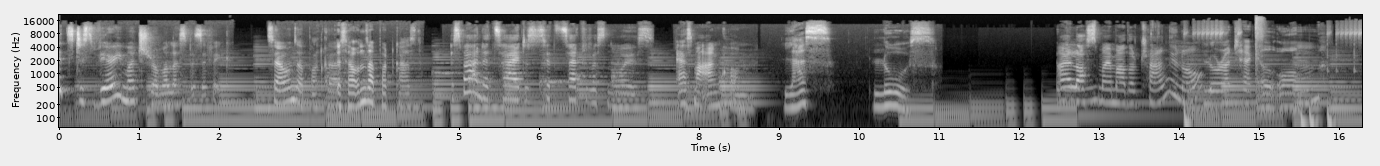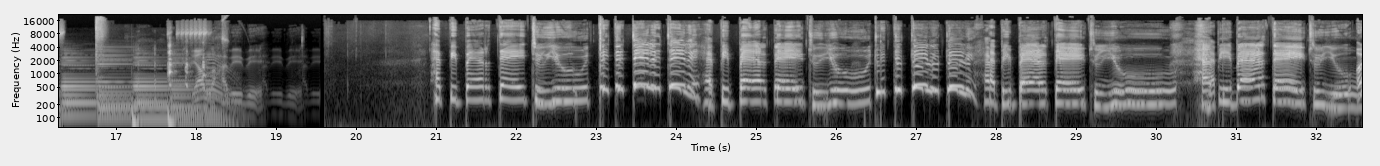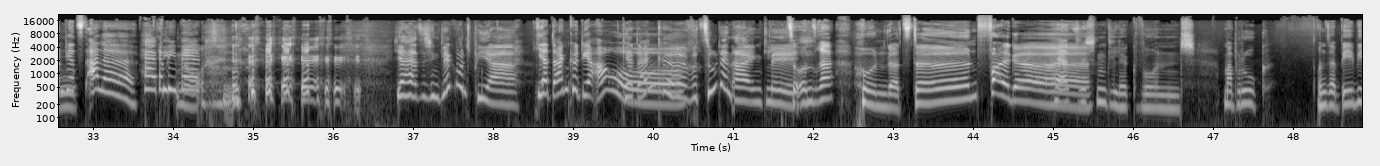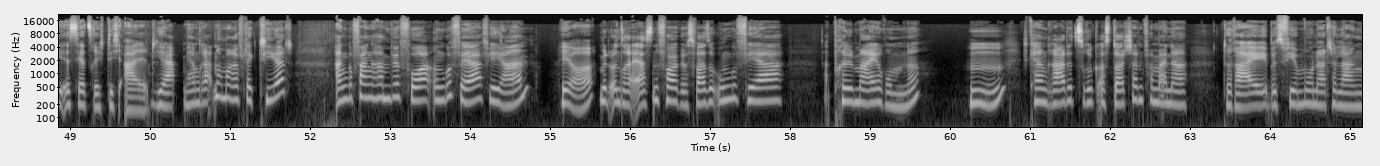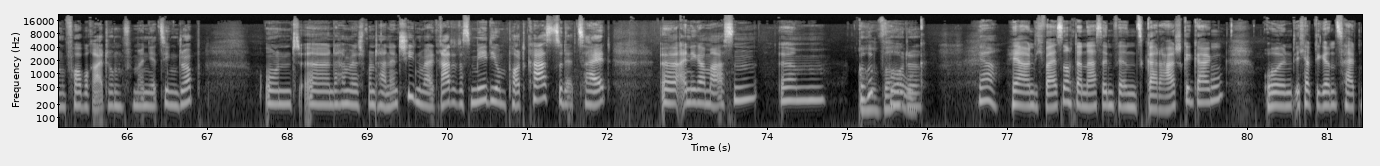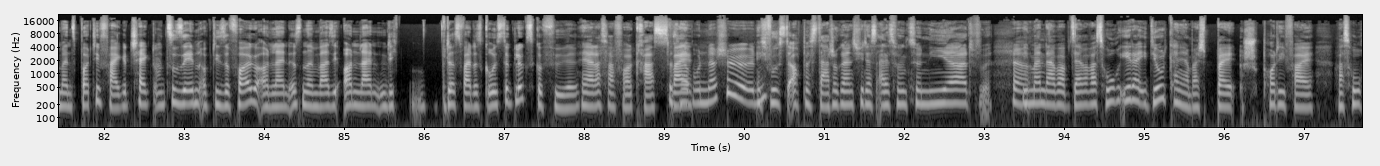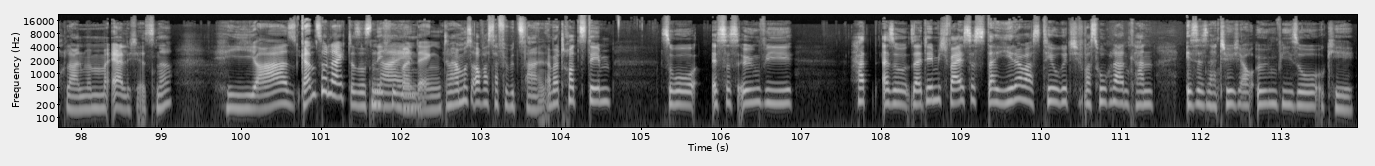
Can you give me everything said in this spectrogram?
it's just very much Ramallah specific. Es war unser Podcast. Es war unser Podcast. Es war an der Zeit, es ist jetzt Zeit für was Neues. Erstmal ankommen. Lass los. I lost my mother tongue, you know. Laura tackle um. Yalla Habibi. Happy birthday to you. Happy birthday to you. Happy birthday to you. Happy birthday to you. Und jetzt alle. Happy No. birthday. ja, herzlichen Glückwunsch, Pia. Ja, danke dir auch. Ja, danke. Wozu denn eigentlich? Zu unserer hundertsten Folge. Herzlichen Glückwunsch. Mabruk. Unser Baby ist jetzt richtig alt. Ja, wir haben gerade nochmal reflektiert. Angefangen haben wir vor ungefähr vier Jahren Ja. mit unserer ersten Folge. Das war so ungefähr April, Mai rum, ne? Hm. Ich kam gerade zurück aus Deutschland von meiner drei bis vier Monate langen Vorbereitung für meinen jetzigen Job. Und äh, da haben wir das spontan entschieden, weil gerade das Medium Podcast zu der Zeit äh, einigermaßen ähm, berühmt vogue. wurde. Ja. Ja, und ich weiß noch, danach sind wir ins Garage gegangen und ich habe die ganze Zeit mein Spotify gecheckt, um zu sehen, ob diese Folge online ist. Und dann war sie online und ich, das war das größte Glücksgefühl. Ja, das war voll krass. Das war wunderschön. ich wusste auch bis dato gar nicht, wie das alles funktioniert, Ja. wie man da überhaupt selber was hoch. Jeder Idiot kann ja bei, bei Spotify was hochladen, wenn man mal ehrlich ist, ne? ja, ganz so leicht ist es nicht, wie man denkt. Man muss auch was dafür bezahlen. Aber trotzdem, so ist es irgendwie, hat, also seitdem ich weiß, dass da jeder was theoretisch was hochladen kann, ist es natürlich auch irgendwie so, okay.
